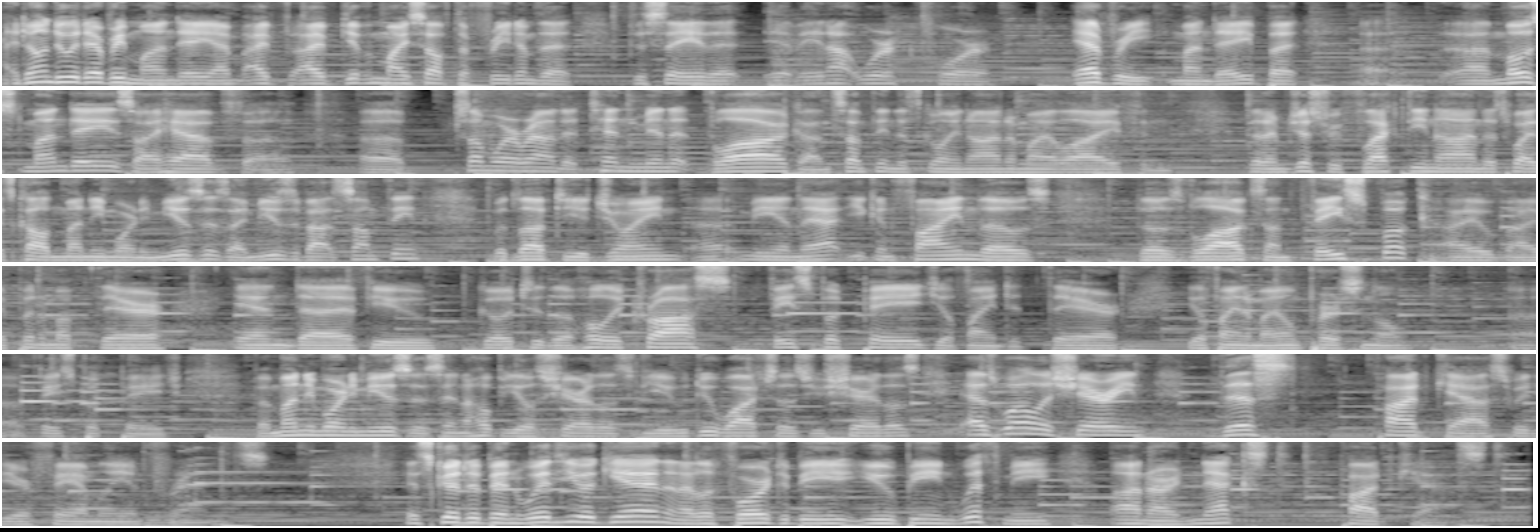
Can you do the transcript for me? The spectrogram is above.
I don't do it every Monday. i have I've given myself the freedom that to say that it may not work for every Monday, but uh, uh, most Mondays I have uh, uh somewhere around a 10 minute vlog on something that's going on in my life and that I'm just reflecting on. That's why it's called Monday Morning Muses. I muse about something. Would love to you join uh, me in that. You can find those those vlogs on Facebook. I, I put them up there. And uh, if you go to the Holy Cross Facebook page, you'll find it there. You'll find it on my own personal uh, Facebook page. But Monday Morning Muses, and I hope you'll share those. If you do watch those, you share those, as well as sharing this podcast with your family and friends. It's good to have been with you again, and I look forward to be you being with me on our next podcast.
